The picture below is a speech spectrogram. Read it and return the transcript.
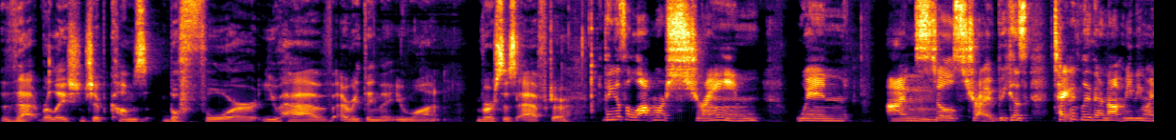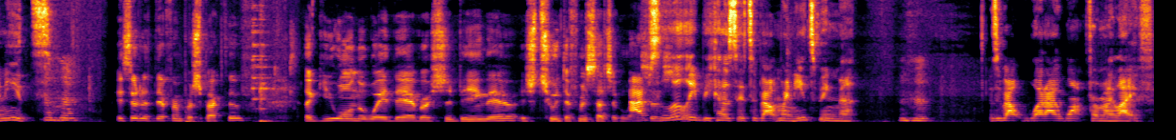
that relationship comes before you have everything that you want versus after? I think it's a lot more strain when I'm mm. still striving because technically they're not meeting my needs. Mm-hmm. Is it a different perspective? Like you on the way there versus being there is two different sets of glasses. Absolutely, because it's about my needs being met. Mm-hmm. It's about what I want for my life.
